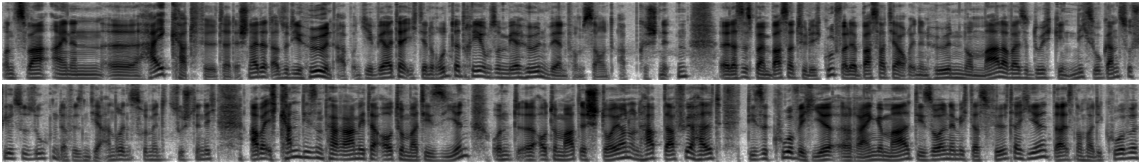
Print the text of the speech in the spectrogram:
und zwar einen äh, High-Cut-Filter. Der schneidet also die Höhen ab und je weiter ich den runterdrehe, umso mehr Höhen werden vom Sound abgeschnitten. Äh, das ist beim Bass natürlich gut, weil der Bass hat ja auch in den Höhen normalerweise durchgehend nicht so ganz so viel zu suchen. Dafür sind ja andere Instrumente zuständig. Aber ich kann diesen Parameter automatisieren und äh, automatisch steuern und habe dafür halt diese Kurve hier äh, reingemalt. Die soll nämlich das Filter hier, da ist nochmal die Kurve,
